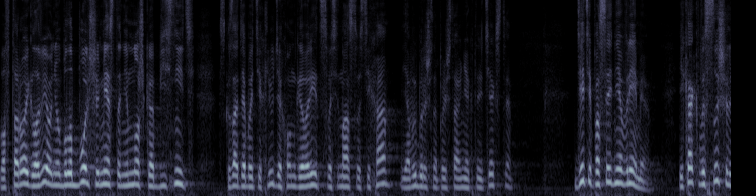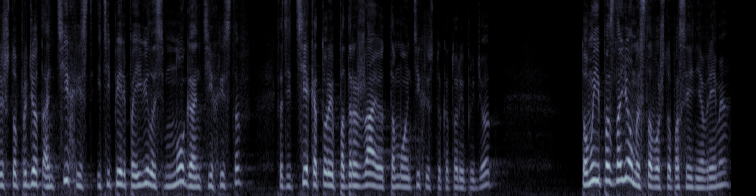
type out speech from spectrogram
во второй главе у него было больше места немножко объяснить, сказать об этих людях. Он говорит с 18 стиха, я выборочно прочитаю некоторые тексты. «Дети, последнее время, и как вы слышали, что придет антихрист, и теперь появилось много антихристов, кстати, те, которые подражают тому антихристу, который придет – то мы и познаем из того, что последнее время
